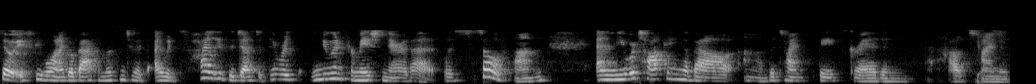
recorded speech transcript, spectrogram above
so if people want to go back and listen to it, I would highly suggest it. There was new information there that was so fun, and you were talking about um, the time space grid and how time yes.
